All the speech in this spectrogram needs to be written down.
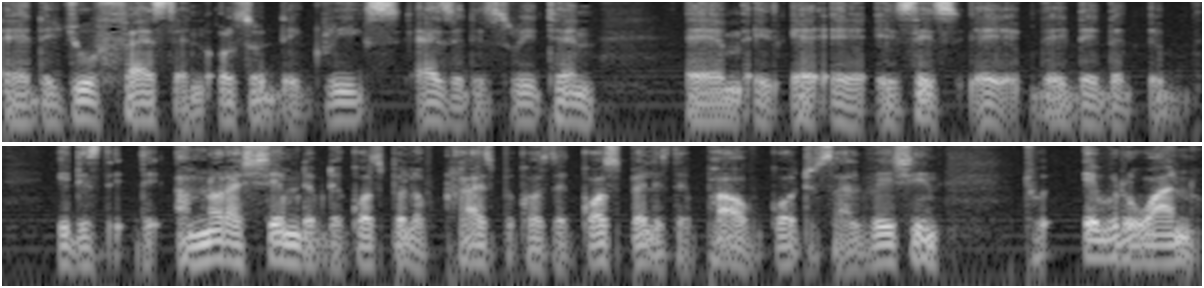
uh, the Jew first and also the Greeks, as it is written. Um, it, it, it says, uh, the, the, the, uh, it is the, the, I'm not ashamed of the gospel of Christ because the gospel is the power of God to salvation to everyone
